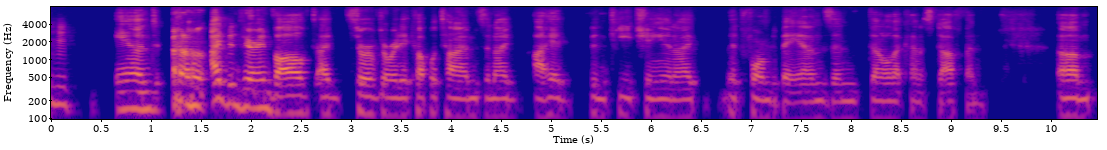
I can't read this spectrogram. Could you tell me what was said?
Mhm. And I'd been very involved. I'd served already a couple of times, and I I had been teaching, and I had formed bands and done all that kind of stuff. And um,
